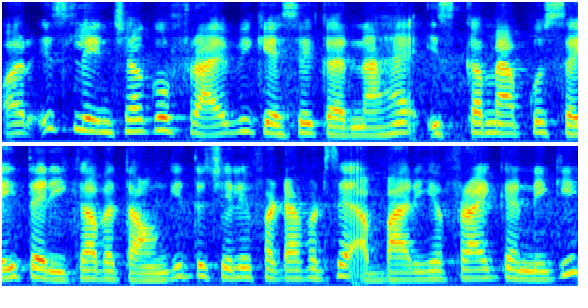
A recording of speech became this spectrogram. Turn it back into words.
और इस लेंचा को फ्राई भी कैसे करना है, इसका मैं आपको सही तरीका बताऊँगी। तो चलिए फटाफट से अब बारी है फ्राई करने की।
